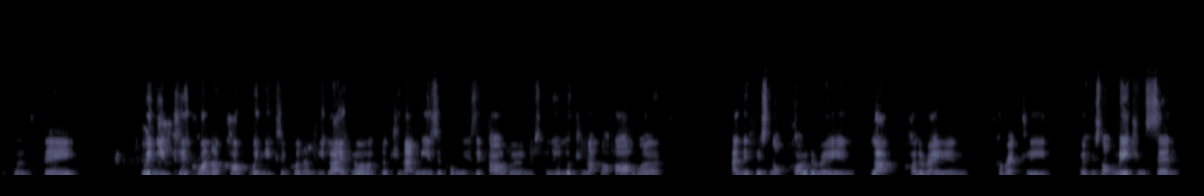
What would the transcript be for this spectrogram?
because they, when you click on a cover, when you click on a like if you're looking at music or music albums and you're looking at the artwork, and if it's not colorating like colorating correctly, if it's not making sense,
